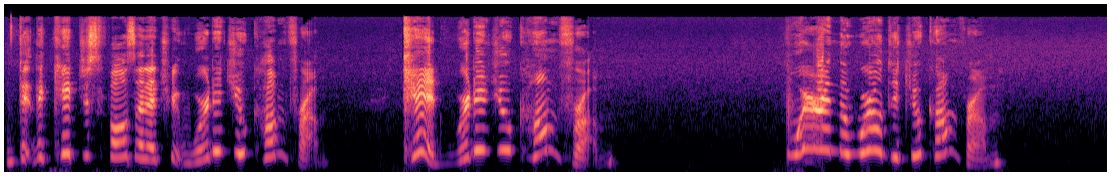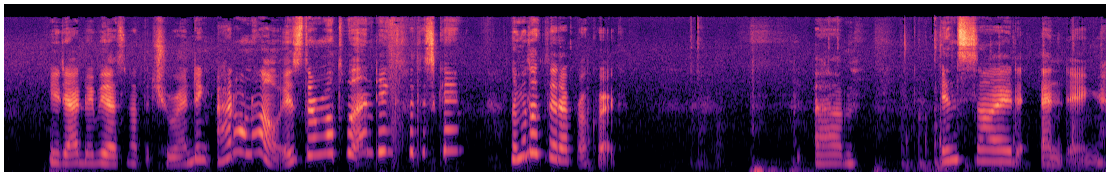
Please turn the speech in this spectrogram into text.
the, the kid just falls out of a tree. Where did you come from, kid? Where did you come from? Where in the world did you come from? You died. Maybe that's not the true ending. I don't know. Is there multiple endings for this game? Let me look that up real quick. Um, inside ending.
